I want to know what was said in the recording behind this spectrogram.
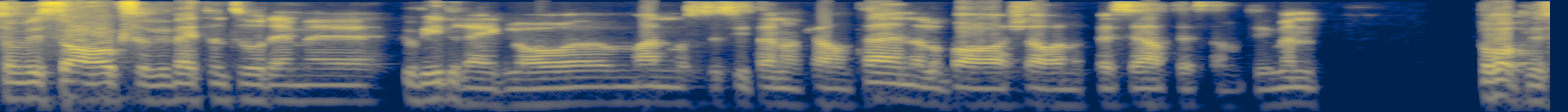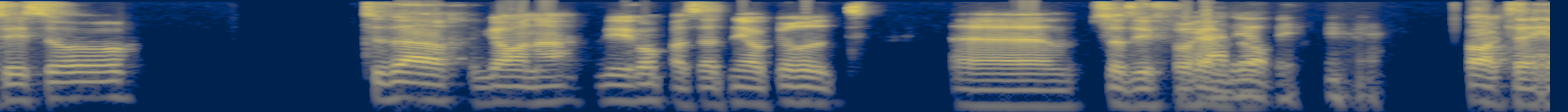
Som vi sa också, vi vet inte hur det är med covid-regler. Man måste sitta i någon karantän eller bara köra något PCR-test eller någonting. Men förhoppningsvis så tyvärr Ghana, vi hoppas att ni åker ut eh, så att vi får Ja, hem gör vi. Partey.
